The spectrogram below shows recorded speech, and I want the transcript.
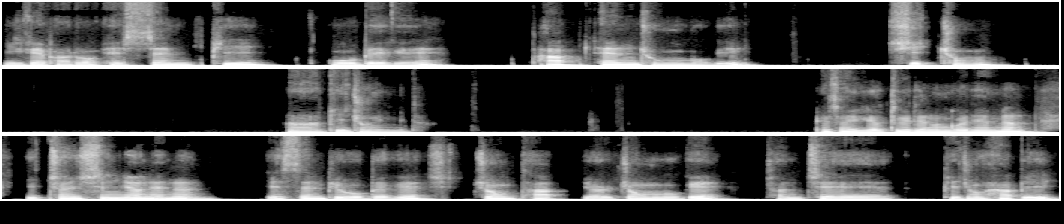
이게 바로 S&P 500의 탑 10 종목이 시총 아, 비중입니다. 그래서 이게 어떻게 되는 거냐면 2010년에는 S&P 500의 시총 탑 10종목의 전체 비중 합이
